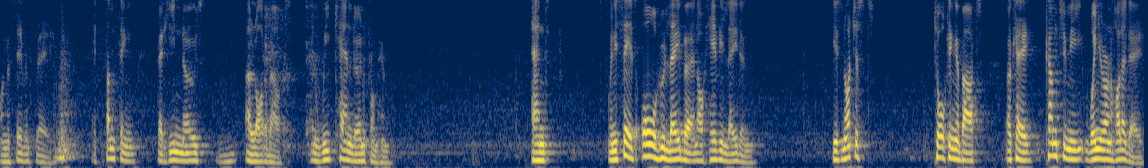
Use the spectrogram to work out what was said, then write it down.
on the seventh day. It's something that he knows a lot about, and we can learn from him. And when he says, all who labor and are heavy laden, he's not just talking about, okay, come to me when you're on holiday,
